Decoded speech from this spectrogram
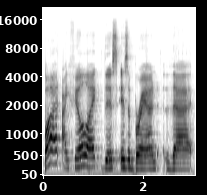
but I feel like this is a brand that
